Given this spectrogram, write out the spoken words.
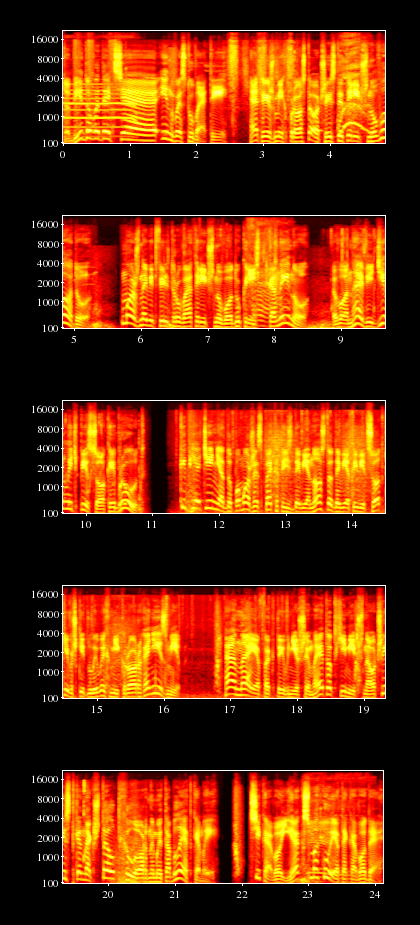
Тобі доведеться інвестувати. А ти ж міг просто очистити річну воду. Можна відфільтрувати річну воду крізь тканину. Вона відділить пісок і бруд. Кип'ятіння допоможе спекатись 99% шкідливих мікроорганізмів. А найефективніший метод хімічна очистка на кшталт хлорними таблетками. Цікаво, як смакує така вода.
